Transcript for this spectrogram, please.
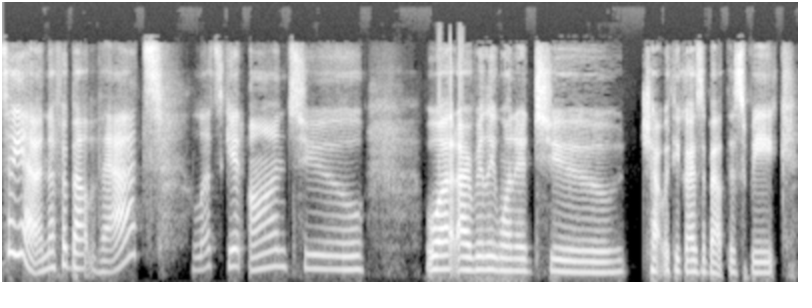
so yeah, enough about that. Let's get on to what I really wanted to chat with you guys about this week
